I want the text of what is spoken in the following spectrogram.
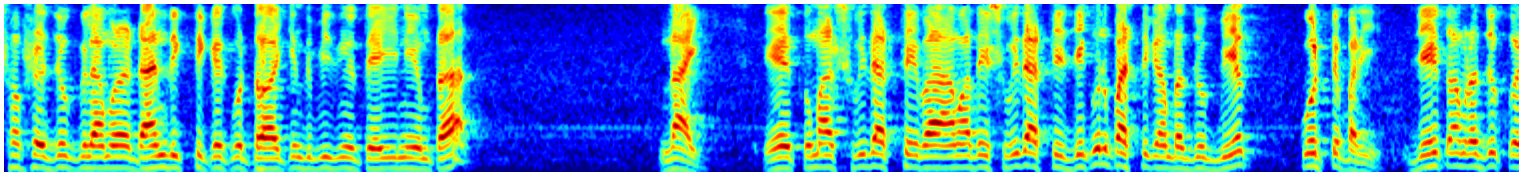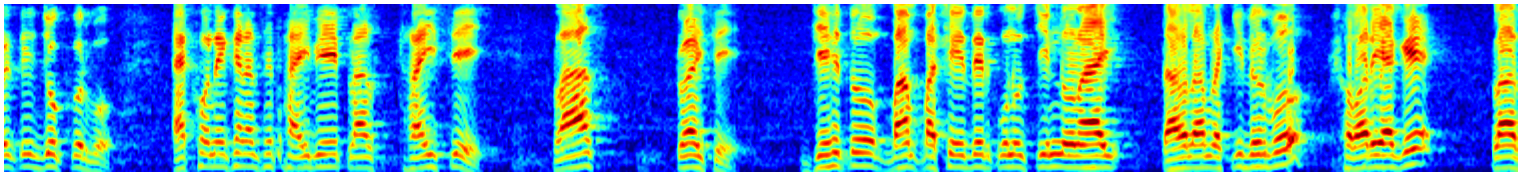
সবসময় যোগগুলো আমরা ডান দিক থেকে করতে হয়, কিন্তু বীজগণিতে এই নিয়মটা নাই। এ তোমার সুবিধার্থে বা আমাদের সুবিধার্থে যে কোনো পাশ থেকে আমরা যোগ বিয়োগ করতে পারি। যেহেতু আমরা যোগ করতে যোগ করব। এখন এখানে আছে five a plus thrice a plus twice a যেহেতু বাম পাশে এদের কোনো চিহ্ন নাই, তাহলে আমরা কি ধরবো? সবারই আগে প্লাস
